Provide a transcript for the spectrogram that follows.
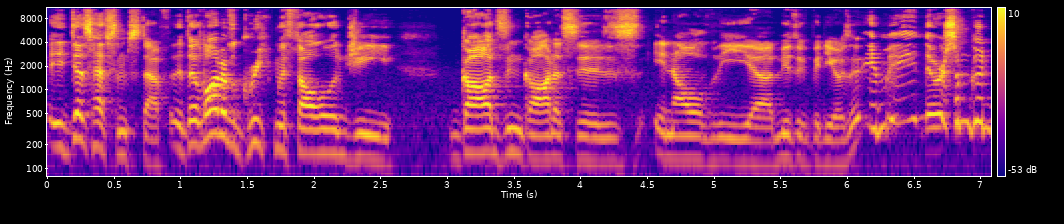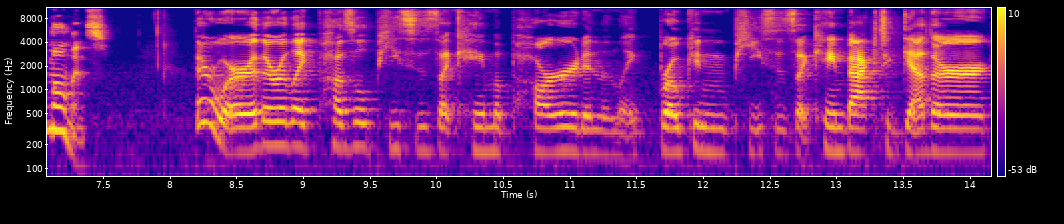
it does have some stuff. There's a lot of Greek mythology, gods and goddesses in all the uh, music videos. It- it- there were some good moments. There were. There were like puzzle pieces that came apart and then like broken pieces that came back together.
